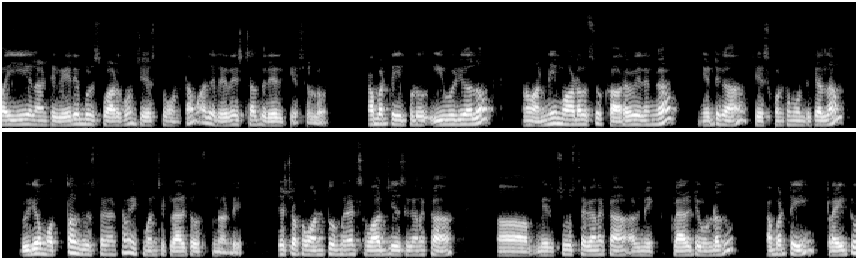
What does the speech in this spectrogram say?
వైఏ లాంటి వేరియబుల్స్ వాడుకొని చేస్తూ ఉంటాం. అది రేరెస్ట్ ఆఫ్ ద రేర్ కేసుల్లో కాబట్టి ఇప్పుడు ఈ వీడియోలో మనం అన్ని మోడల్స్ కవర్ విధంగా నీట్గా చేసుకుంటూ ముందుకెళ్దాం. వీడియో మొత్తం చూస్తే కనుక మీకు మంచి క్లారిటీ వస్తుందండి. జస్ట్ ఒక వన్ టూ మినిట్స్ వాచ్ చేసి కనుక మీరు చూస్తే కనుక అది మీకు క్లారిటీ ఉండదు. కాబట్టి try to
